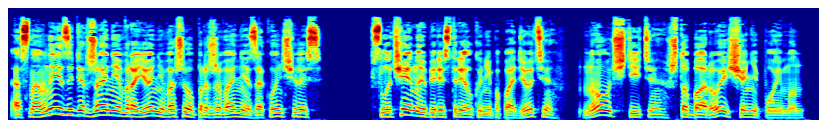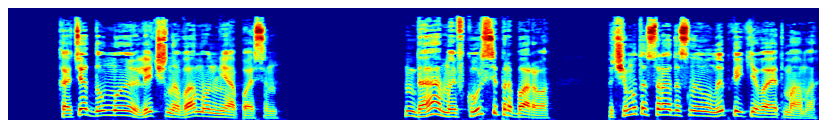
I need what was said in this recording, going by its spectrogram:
Основные задержания в районе вашего проживания закончились. В случайную перестрелку не попадете, но учтите, что Баро еще не пойман. Хотя, думаю, лично вам он не опасен. Да, мы в курсе про Баро. Почему-то с радостной улыбкой кивает мама.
